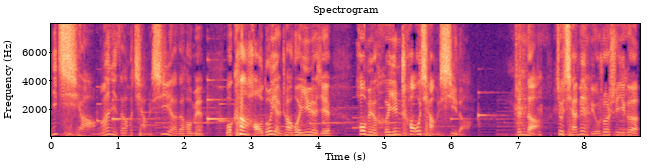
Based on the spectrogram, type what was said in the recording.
你抢啊！你在抢戏啊，在后面。我看好多演唱会、音乐节，后面和音超抢戏的。真的，就前面，比如说是一个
